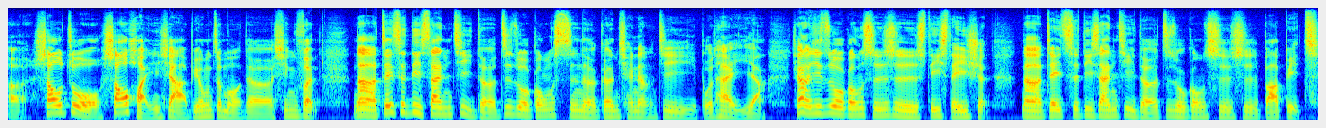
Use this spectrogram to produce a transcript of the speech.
呃，稍作稍缓一下，不用这么的兴奋。那这次第三季的制作公司呢，跟前两季不太一样。前两季制作公司是 Stee Station，那这次第三季的制作公司是 8-bit。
